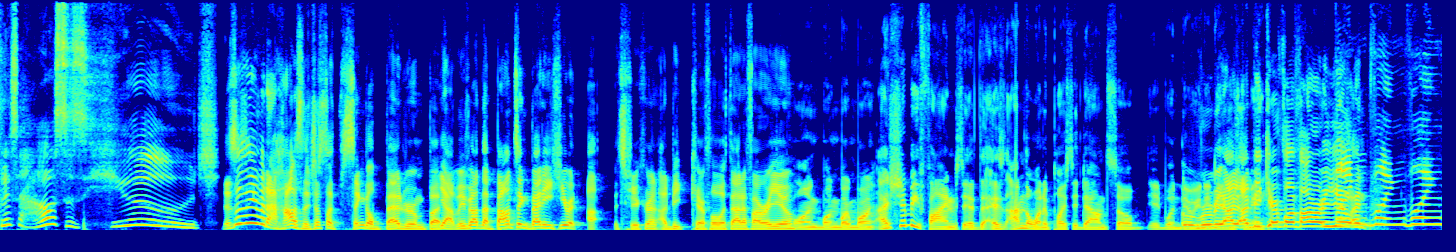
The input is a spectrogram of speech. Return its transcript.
This house is huge. This isn't even a house. It's just a single bedroom. But yeah, we've got the bouncing Betty here at uh, Speaker. I'd be careful with that if I were you. boing, boing, boing, boing. I should be fine. If the- I'm the one who placed it down, so it wouldn't do any Ruby, damage I, to I'd be careful if I were you. Boing, And boing, boing,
